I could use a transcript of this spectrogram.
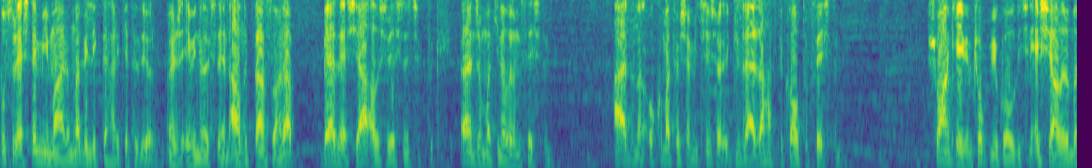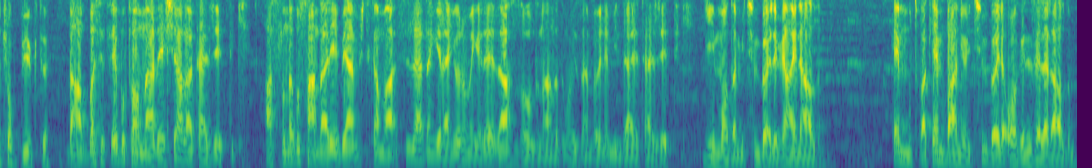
Bu süreçte mimarımla birlikte hareket ediyorum. Önce evin ölçülerini aldıktan sonra beyaz eşya alışverişine çıktık. Önce makinalarımı seçtim. Ardından okuma köşem için şöyle güzel rahat bir koltuk seçtim. Şu anki evim çok büyük olduğu için eşyalarım da çok büyüktü. Daha basit ve butonlarda eşyalar tercih ettik. Aslında bu sandalyeyi beğenmiştik ama sizlerden gelen yoruma göre rahatsız olduğunu anladım. O yüzden böyle minderle tercih ettik. Giyinme odam için böyle bir ayna aldım. Hem mutfak hem banyo için böyle organizeler aldım.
